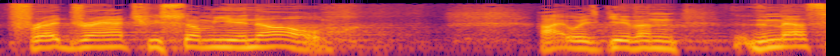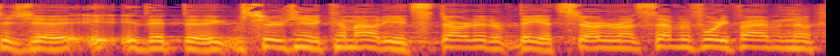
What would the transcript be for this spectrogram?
Fred Dranch, who some of you know, I was given the message that, the surgeon had come out. He had started, they had started around 7.45 in the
